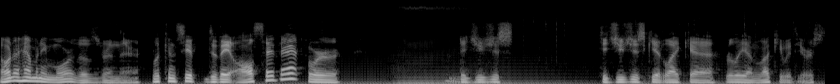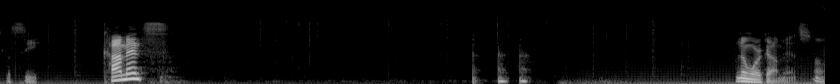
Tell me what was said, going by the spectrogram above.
I wonder how many more of those are in there. Look and see if do they all say that or did you just did you just get like uh really unlucky with yours? Let's see. Comments? No more comments. Oh.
